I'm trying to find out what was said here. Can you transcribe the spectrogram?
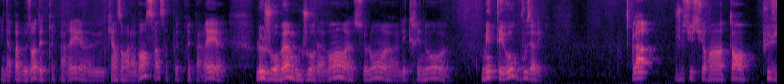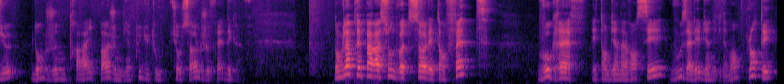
Il n'a pas besoin d'être préparé 15 euh, ans à l'avance, hein. ça peut être préparé le jour même ou le jour d'avant, euh, selon euh, les créneaux euh, météo que vous avez. Là, je suis sur un temps pluvieux, donc je ne travaille pas, je ne viens plus du tout sur le sol, je fais des greffes. Donc la préparation de votre sol étant faite, vos greffes étant bien avancées, vous allez bien évidemment planter.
